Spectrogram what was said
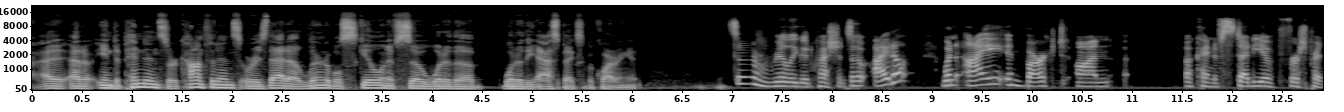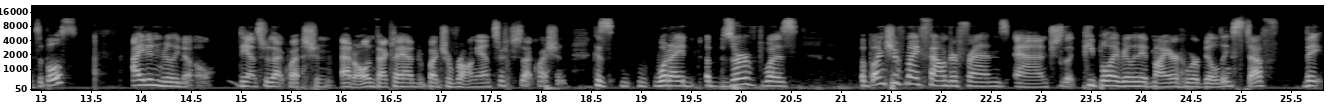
uh, independence or confidence, or is that a learnable skill? And if so, what are the what are the aspects of acquiring it? It's a really good question. So I don't. When I embarked on a kind of study of first principles, I didn't really know the answer to that question at all. In fact, I had a bunch of wrong answers to that question because what I observed was a bunch of my founder friends and like people I really admire who are building stuff. They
